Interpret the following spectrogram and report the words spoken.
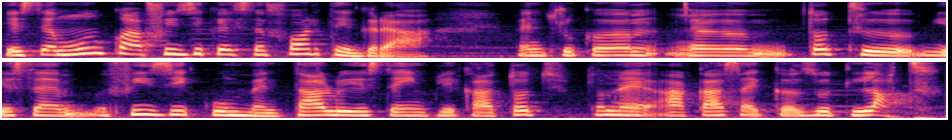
Este munca fizică este foarte grea pentru că uh, tot este fizicul, mentalul este implicat, tot, domne, acasă ai căzut lat.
